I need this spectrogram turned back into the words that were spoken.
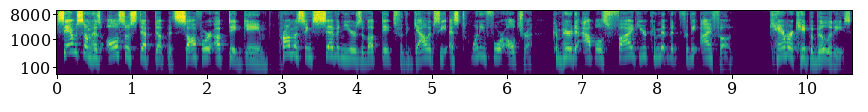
Samsung has also stepped up its software update game, promising seven years of updates for the Galaxy S24 Ultra compared to Apple's five year commitment for the iPhone. Camera capabilities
